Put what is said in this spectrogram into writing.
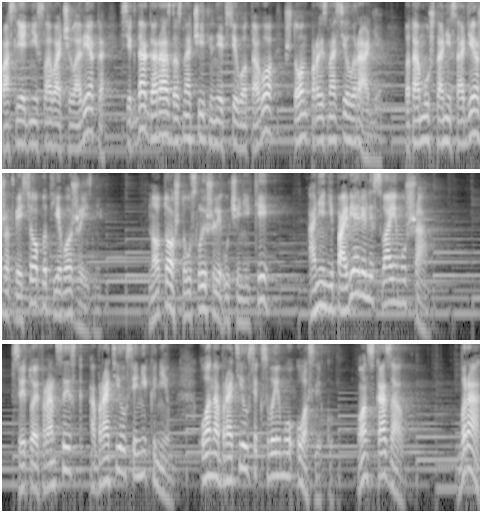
Последние слова человека всегда гораздо значительнее всего того, что он произносил ранее, потому что они содержат весь опыт его жизни. Но то, что услышали ученики, они не поверили своим ушам. Святой Франциск обратился не к ним, он обратился к своему ослику. Он сказал, «Брат,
